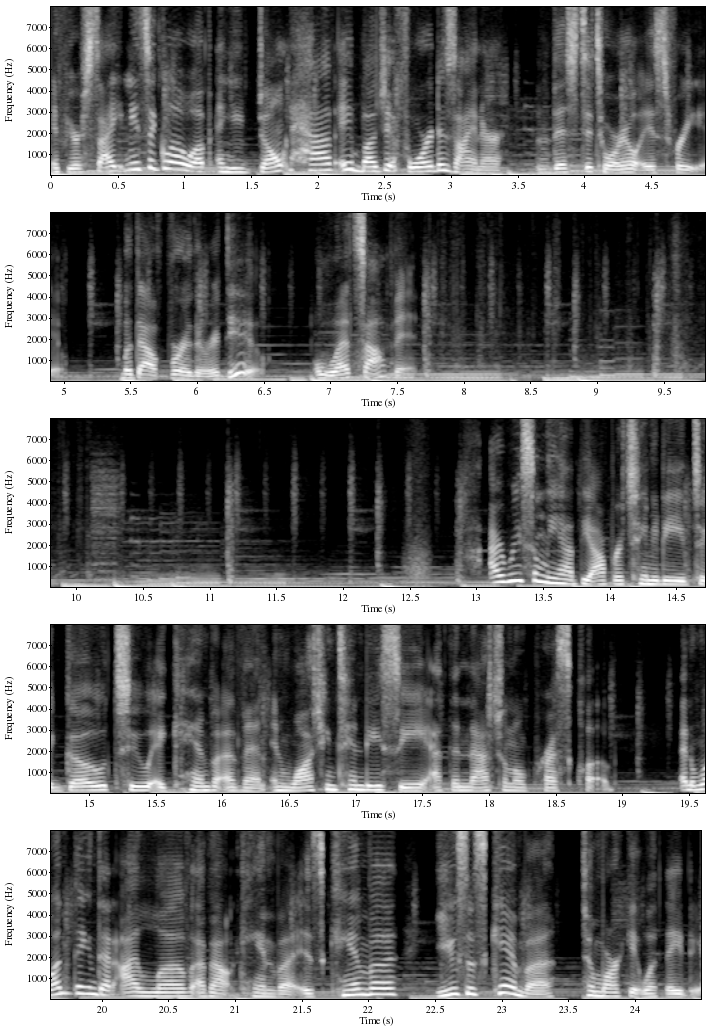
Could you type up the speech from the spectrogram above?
If your site needs a glow up and you don't have a budget for a designer, this tutorial is for you. Without further ado, let's hop in. I recently had the opportunity to go to a Canva event in Washington, D.C. at the National Press Club. And one thing that I love about Canva is Canva uses Canva to market what they do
